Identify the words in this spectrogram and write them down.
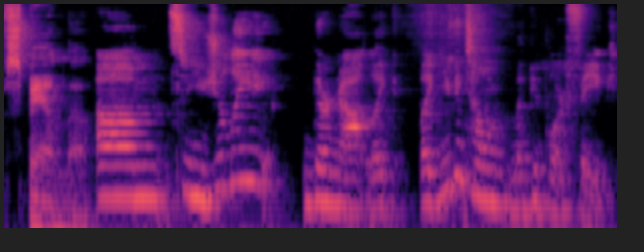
spam though? Um, so usually they're not like like you can tell when people are fake.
